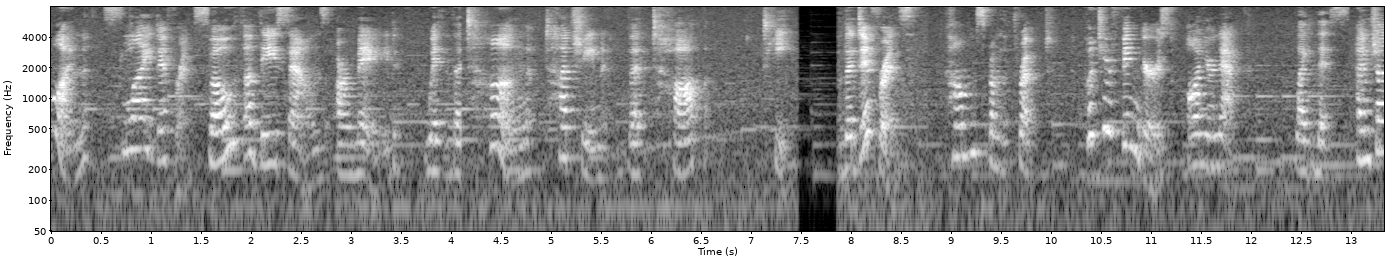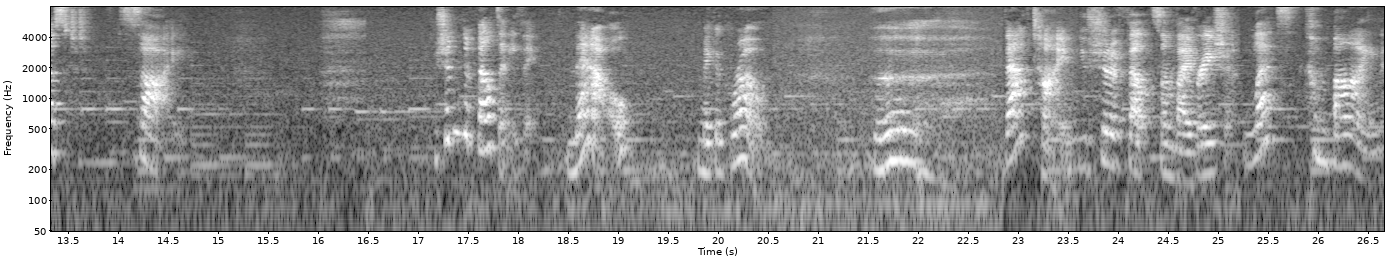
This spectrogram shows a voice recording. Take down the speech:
one slight difference. Both of these sounds are made with the tongue touching the top The difference comes from the throat. Put your fingers on your neck like this and just sigh. You shouldn't have felt anything. Now, make a groan. that time, you should have felt some vibration. Let's combine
